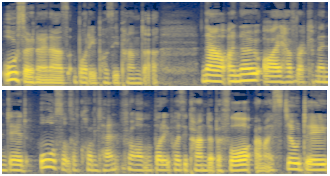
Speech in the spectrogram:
also known as Body Posi Panda. Now, I know I have recommended all sorts of content from Body Posi Panda before, and I still do.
